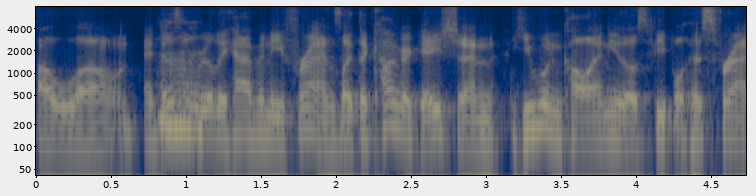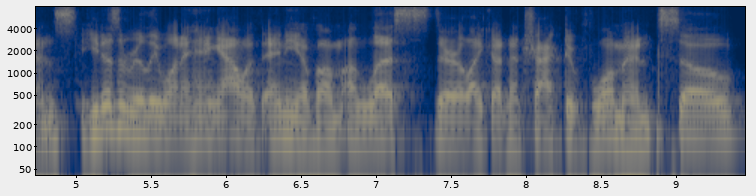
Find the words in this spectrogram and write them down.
alone and doesn't mm-hmm. really have any friends. Like the congregation, he wouldn't call any of those people his friends. He doesn't really want to hang out with any of them unless they're like an attractive woman. So,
